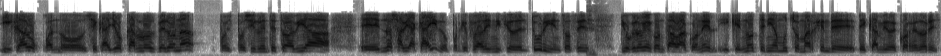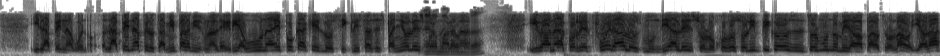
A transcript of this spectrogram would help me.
y claro, cuando se cayó Carlos Verona, pues posiblemente todavía eh, no se había caído porque fue al inicio del tour y entonces yo creo que contaba con él y que no tenía mucho margen de, de cambio de corredores y la pena, bueno, la pena, pero también para mí es una alegría. Hubo una época que los ciclistas españoles Era un cuando marrón, iban a- ¿verdad? Iban a correr fuera los mundiales o los Juegos Olímpicos, todo el mundo miraba para otro lado. Y ahora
